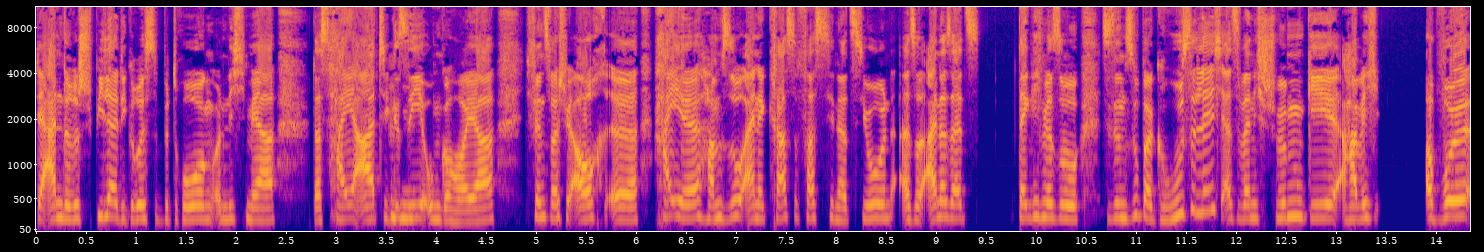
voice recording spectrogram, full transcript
der andere Spieler die größte Bedrohung und nicht mehr das haiartige mhm. Seeungeheuer. Ich finde zum Beispiel auch, äh, Haie haben so eine krasse Faszination. Also einerseits denke ich mir so, sie sind super gruselig. Also wenn ich schwimmen gehe, habe ich obwohl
